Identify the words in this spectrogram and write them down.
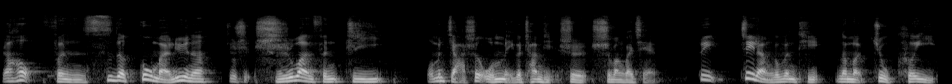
然后粉丝的购买率呢就是十万分之一。我们假设我们每个产品是十万块钱，对这两个问题，那么就可以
